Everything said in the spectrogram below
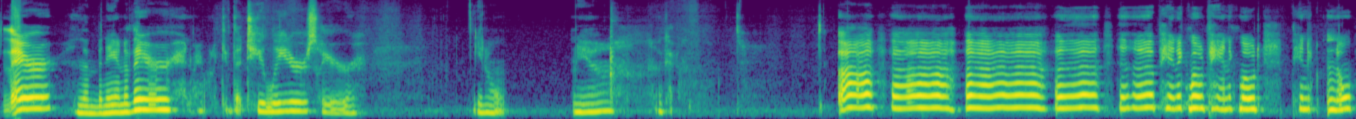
there, and then banana there. And I want to give that to you later so you're, you know, yeah. Ah, ah, ah, panic mode, panic mode, panic, no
